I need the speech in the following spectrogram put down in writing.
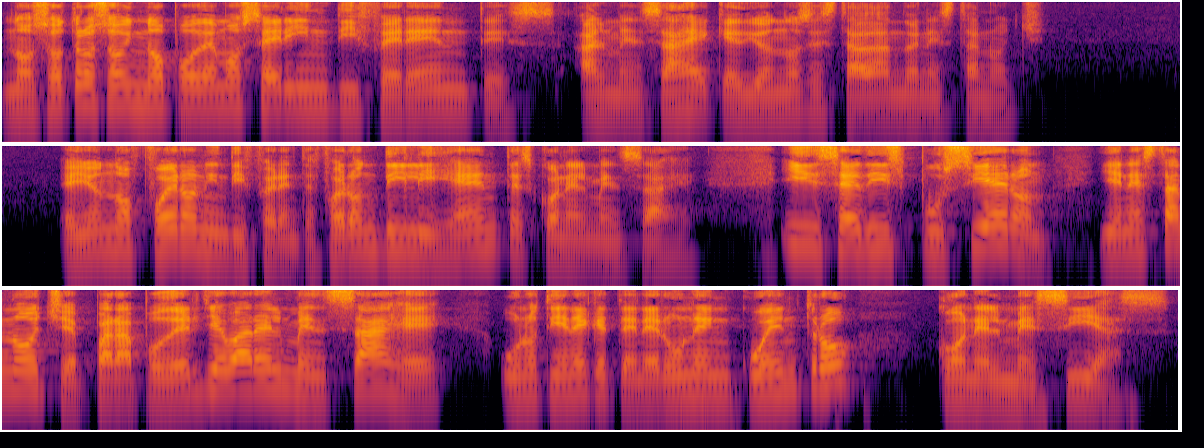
Nosotros hoy no podemos ser indiferentes al mensaje que Dios nos está dando en esta noche. Ellos no fueron indiferentes, fueron diligentes con el mensaje y se dispusieron. Y en esta noche, para poder llevar el mensaje, uno tiene que tener un encuentro con el Mesías.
